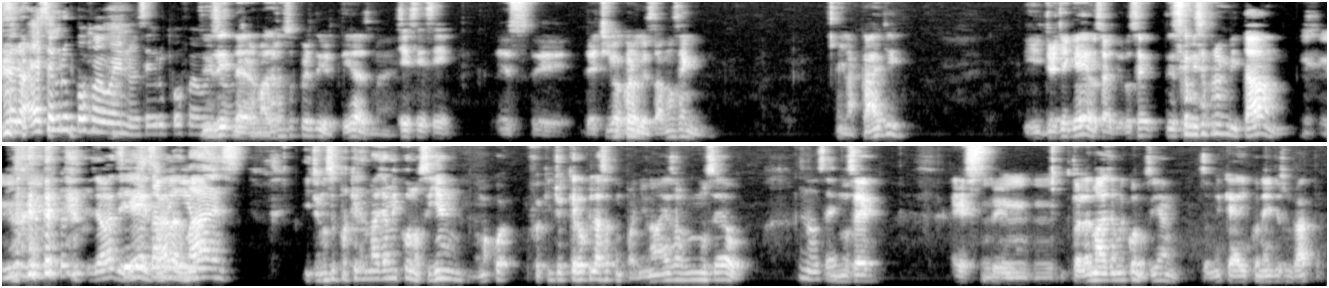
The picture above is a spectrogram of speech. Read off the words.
pero ese grupo fue bueno, ese grupo fue bueno. Sí, sí, además eran súper divertidas, mae. Sí, sí, sí. Este, de hecho, yo recuerdo que estábamos en, en la calle y yo llegué, o sea, yo no sé, es que a mí siempre me invitaban. Ujú. ya Sí, llegué, yo estaban las iba. madres. Y yo no sé por qué las madres ya me conocían. No me acuerdo. Fue que yo creo que las acompañé una vez a un museo. No sé. No sé. Este, Ujú. todas las madres ya me conocían. Entonces me quedé ahí con ellos un rato.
